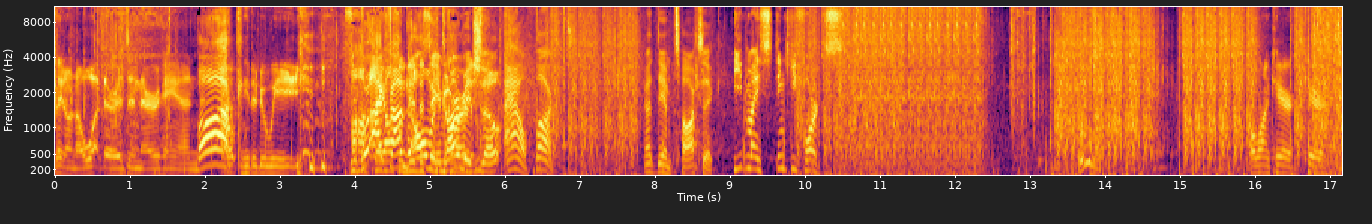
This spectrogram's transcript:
They don't know what there is in their hand. Fuck! Oh, neither do we. Fuck, But I found all the same garbage, card. though. Ow, fuck. Goddamn toxic. Eat my stinky farts. Hold on, care, care.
